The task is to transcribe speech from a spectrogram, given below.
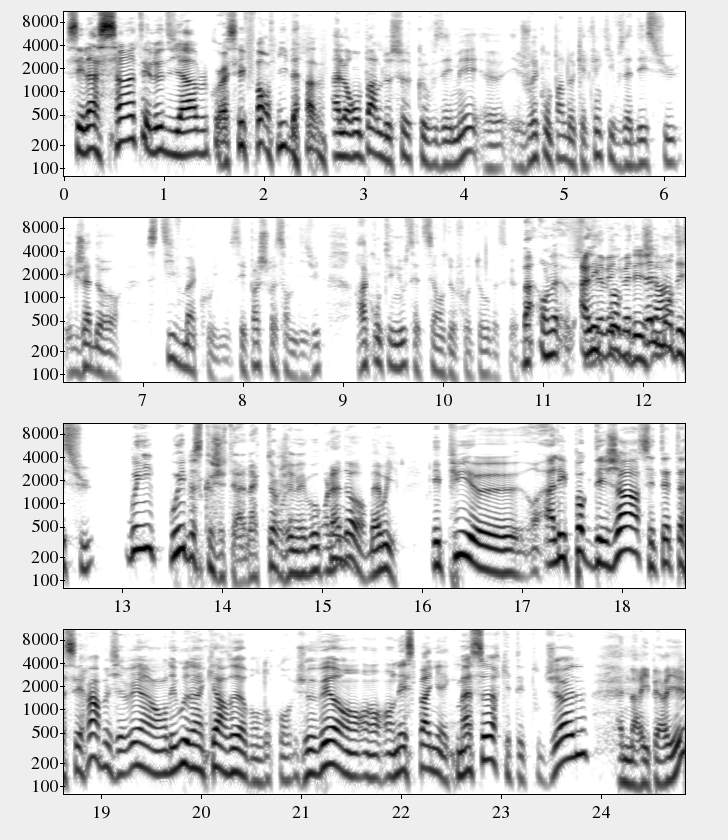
c'est la sainte et le diable, quoi. C'est formidable. Alors, on parle de ceux que vous aimez, euh, et je voudrais qu'on parle de quelqu'un qui vous a déçu et que j'adore, Steve McQueen. C'est page 78. Racontez-nous cette séance de photos, parce que bah, on à l'époque déjà tellement déçu. Oui, oui, parce que j'étais un acteur que j'aimais beaucoup. On l'adore, ben oui. Et puis, euh, à l'époque déjà, c'était assez rare, mais j'avais un rendez-vous d'un quart d'heure. Bon, donc, je vais en, Espagne avec ma sœur, qui était toute jeune. Anne-Marie Perrier.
